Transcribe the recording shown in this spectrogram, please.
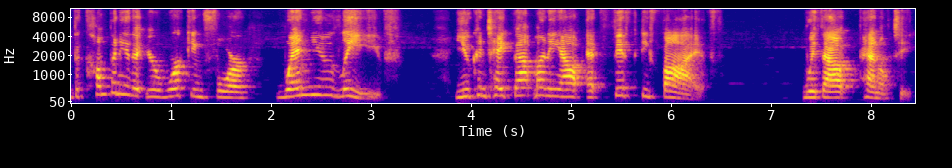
the company that you're working for when you leave, you can take that money out at 55 without penalty.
